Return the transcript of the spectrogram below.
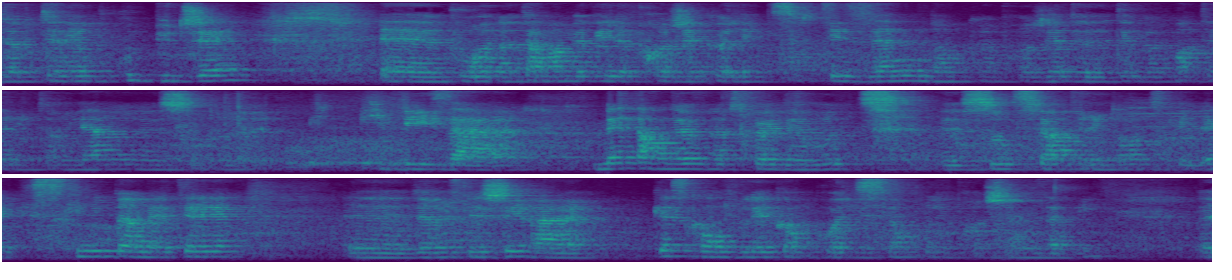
d'obtenir beaucoup de budget pour notamment mener le projet Collectivité Zen, donc un projet de développement territorial qui vise à mettre en œuvre notre feuille de route sur différents territoires du Québec, ce qui nous permettait de réfléchir à qu'est-ce qu'on voulait comme coalition pour les prochaines années. Euh,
